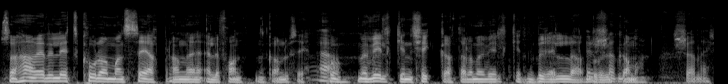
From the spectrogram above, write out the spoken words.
Så her er det litt hvordan man ser på denne elefanten, kan du si. Ja. På, med hvilken kikkert eller med hvilke briller skjønner. bruker man. Skjønner.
